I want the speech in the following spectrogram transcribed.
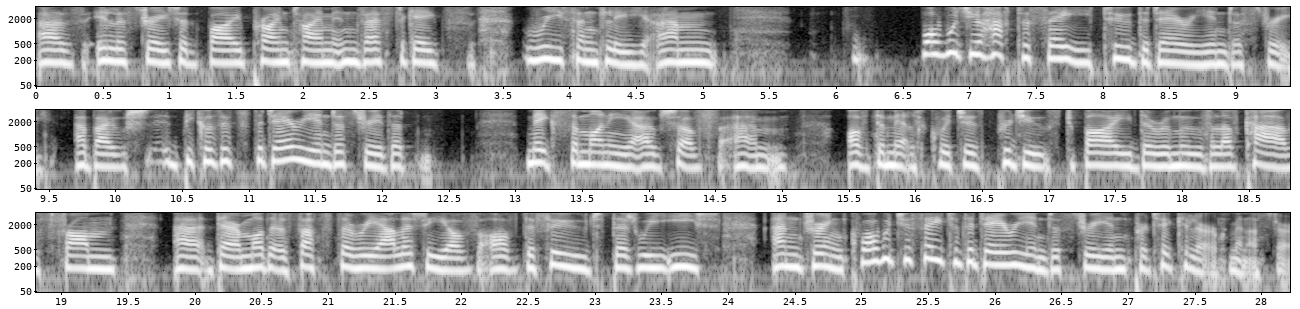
as illustrated by Primetime Investigates recently. Um, what would you have to say to the dairy industry about because it's the dairy industry that makes the money out of um, of the milk, which is produced by the removal of calves from uh, their mothers. That's the reality of, of the food that we eat and drink. What would you say to the dairy industry in particular, Minister?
